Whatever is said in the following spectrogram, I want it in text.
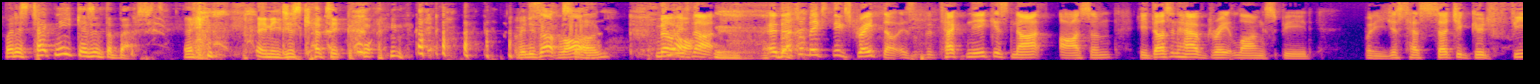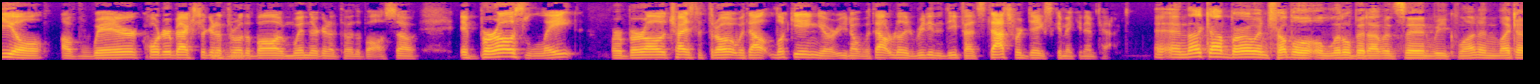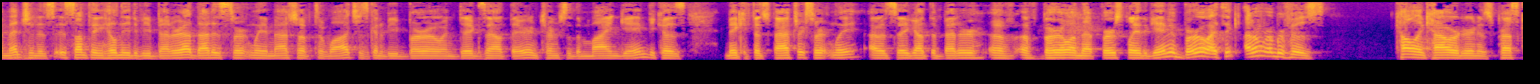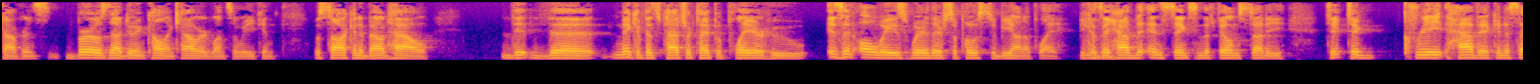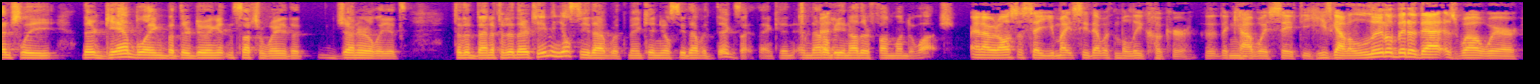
"But his technique isn't the best." and he just kept it going. I mean, he's not wrong. So, no, no, he's not. And that's what makes things great, though, is the technique is not awesome. He doesn't have great long speed, but he just has such a good feel of where quarterbacks are going to mm-hmm. throw the ball and when they're going to throw the ball. So if Burrow's late or Burrow tries to throw it without looking or you know without really reading the defense, that's where Diggs can make an impact. And that got Burrow in trouble a little bit, I would say, in week one. And like I mentioned, mm-hmm. it's, it's something he'll need to be better at. That is certainly a matchup to watch, is going to be Burrow and Diggs out there in terms of the mind game, because Minkah Fitzpatrick certainly, I would say, got the better of, of Burrow on that first play of the game. And Burrow, I think, I don't remember if it was Colin Cowherd or in his press conference. Burrow's now doing Colin Cowherd once a week and was talking about how the the Minkah Fitzpatrick type of player who isn't always where they're supposed to be on a play because mm-hmm. they have the instincts and the film study to, to create havoc. And essentially, they're gambling, but they're doing it in such a way that generally it's to the benefit of their team. And you'll see that with Minkah, you'll see that with Diggs, I think, and, and that'll be another fun one to watch. And I would also say you might see that with Malik Hooker, the, the mm. Cowboys safety. He's got a little bit of that as well, where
